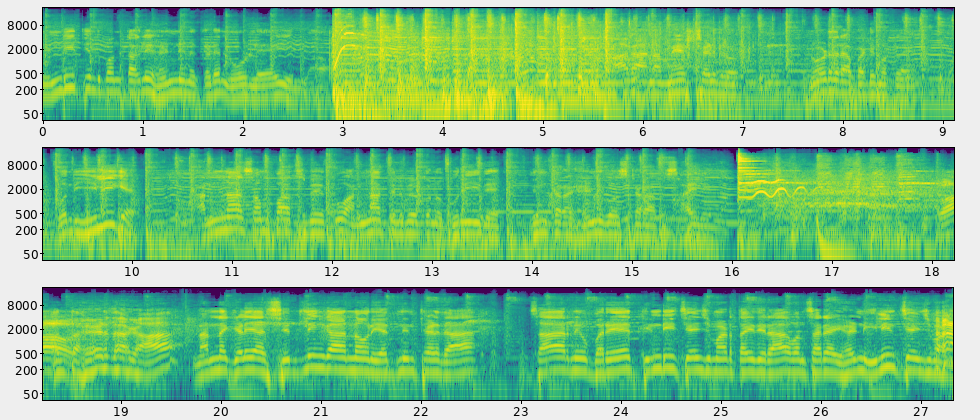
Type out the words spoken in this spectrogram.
ತಿಂಡಿ ತಿಂದು ಬಂತಾಗ್ಲಿ ಹಣ್ಣಿನ ಕಡೆ ನೋಡ್ಲೇ ಇಲ್ಲ. ಆಗ ನಮ್ಮ ಮೇಷ್ಟ್ ಹೇಳಿದ್ರು, ನೋಡಿದ್ರ ಬಡ್ಡಿ ಮಕ್ಕಳೇ? ಒಂದು ಇಲಿಗೆ ಅನ್ನ ಸಂಪಾದಿಸ್ಬೇಕು, ಅನ್ನ ತಿನ್ಬೇಕು ಅನ್ನೋ ಗುರಿ ಇದೆ. ನಿಮ್ ಹೆಣ್ಣಿಗೋಸ್ಕರ ಅದು ಸಾಯ್ಲಿಲ್ಲ. ಅಂತ ಹೇಳಿದಾಗ ನನ್ನ ಗೆಳೆಯ ಸಿದ್ಲಿಂಗ ಅನ್ನೋನು ಎದ್ ನಿಂತ ಹೇಳ್ದ, ಸರ್, ನೀವು ಬರೇ ತಿಂಡಿ ಚೇಂಜ್ ಮಾಡ್ತಾ ಇದ್ದೀರಾ? ಒಂದ್ಸಾರಿ ಆ ಹೆಣ್ಣು ಇಲಿನ್ ಚೇಂಜ್ ಮಾಡಿ.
